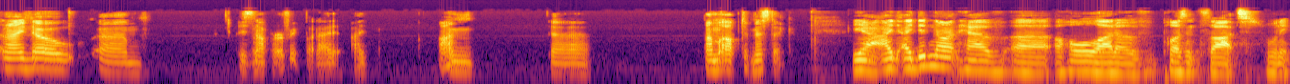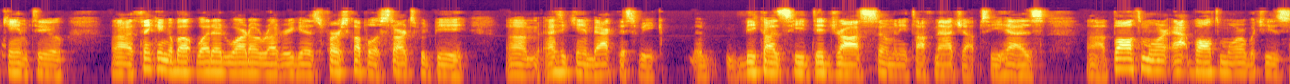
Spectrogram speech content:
and I know um, he's not perfect, but I I I'm uh, I'm optimistic. Yeah, I, I did not have uh, a whole lot of pleasant thoughts when it came to uh, thinking about what Eduardo Rodriguez's first couple of starts would be um, as he came back this week, because he did draw so many tough matchups. He has uh, Baltimore at Baltimore, which he's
